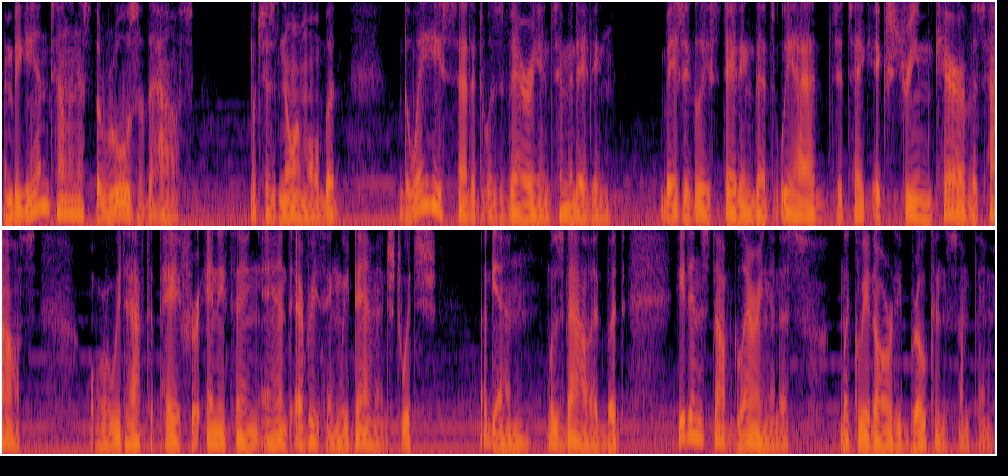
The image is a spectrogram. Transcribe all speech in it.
and began telling us the rules of the house, which is normal, but the way he said it was very intimidating, basically stating that we had to take extreme care of his house, or we'd have to pay for anything and everything we damaged, which, again, was valid, but he didn't stop glaring at us like we had already broken something.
